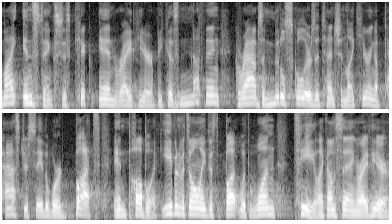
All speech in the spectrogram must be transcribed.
my instincts just kick in right here because nothing grabs a middle schooler's attention like hearing a pastor say the word but in public, even if it's only just but with one T, like I'm saying right here.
